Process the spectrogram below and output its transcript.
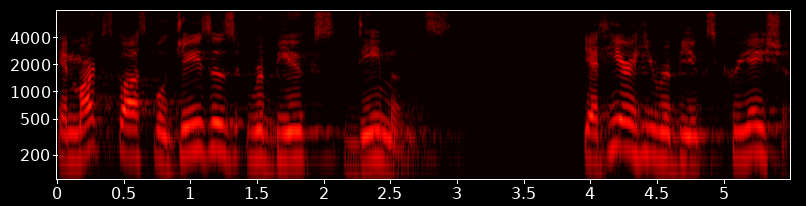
In Mark's gospel, Jesus rebukes demons. Yet here he rebukes creation,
